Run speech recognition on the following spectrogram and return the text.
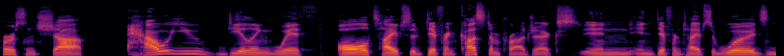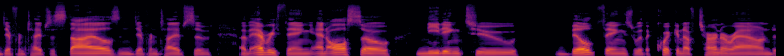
person shop, how are you dealing with all types of different custom projects in in different types of woods and different types of styles and different types of of everything and also needing to build things with a quick enough turnaround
